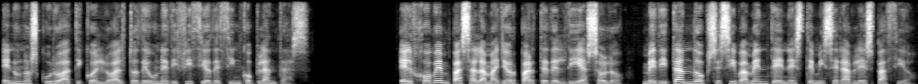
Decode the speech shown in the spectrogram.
en un oscuro ático en lo alto de un edificio de cinco plantas. El joven pasa la mayor parte del día solo, meditando obsesivamente en este miserable espacio.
